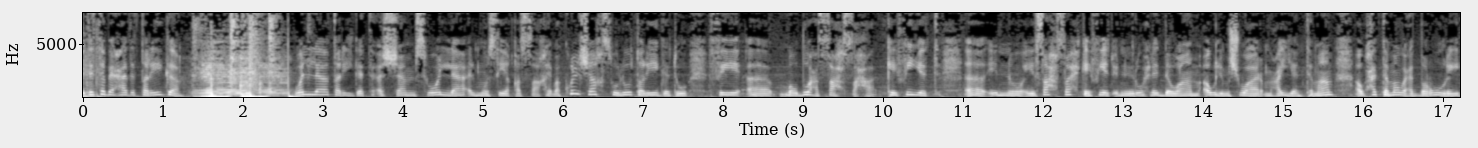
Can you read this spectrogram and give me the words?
بتتبع هذه الطريقة؟ ولا طريقة الشمس ولا الموسيقى الصاخبة. كل شخص وله طريقته في آه، موضوع الصحصحة كيفية آه، أنه يصحصح كيفية أنه يروح للدوام أو لمشوار معين تمام؟ أو حتى موعد ضروري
